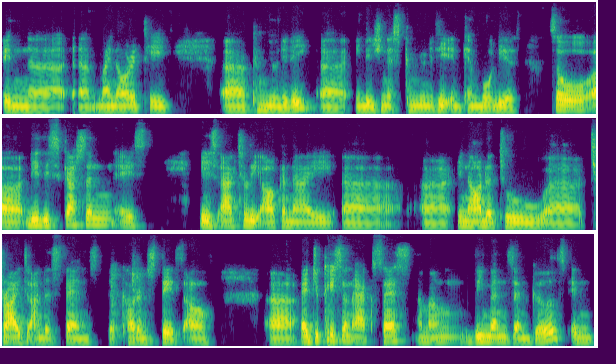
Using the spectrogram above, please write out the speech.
in uh, minority uh, community, uh, indigenous community in Cambodia. So uh, this discussion is is actually organized uh, uh, in order to uh, try to understand the current states of education access among women and girls in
